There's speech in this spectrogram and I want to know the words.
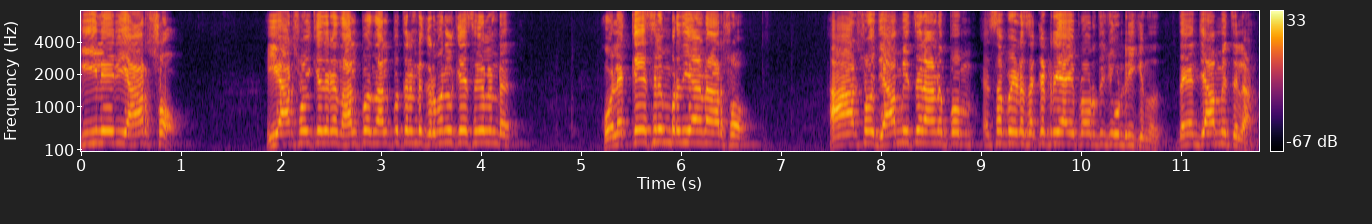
കീലേരി ആർഷോ ഈ ആർഷോയ്ക്കെതിരെ നാൽപ്പത് നാൽപ്പത്തിരണ്ട് ക്രിമിനൽ കേസുകളുണ്ട്. കൊലക്കേസിലും പ്രതിയാണ് ആർഷോ ആ ആർഷോ ജാമ്യത്തിലാണ് ഇപ്പം എസ് എഫ് ഐയുടെ സെക്രട്ടറിയായി പ്രവർത്തിച്ചുകൊണ്ടിരിക്കുന്നത്. അദ്ദേഹം ജാമ്യത്തിലാണ്.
